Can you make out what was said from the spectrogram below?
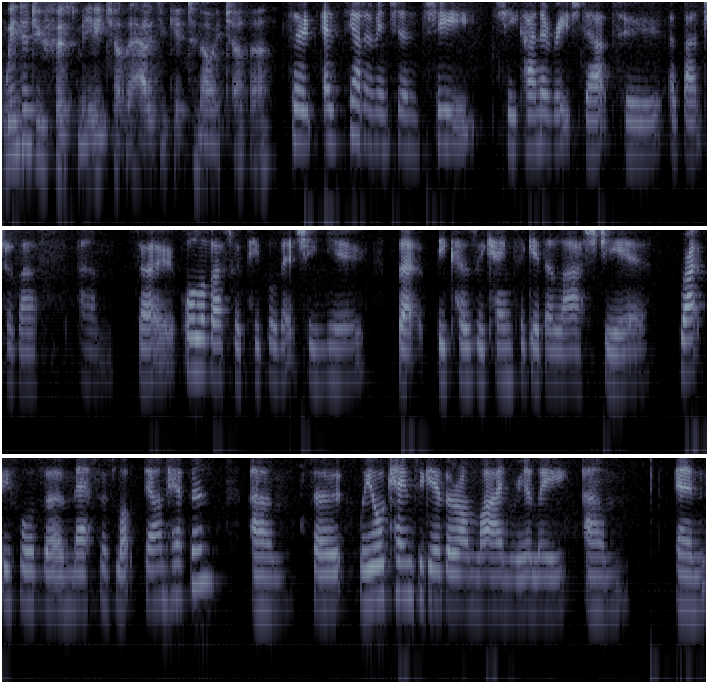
when did you first meet each other? How did you get to know each other? So as Tiana mentioned, she she kind of reached out to a bunch of us. Um, so all of us were people that she knew, but because we came together last year, right before the massive lockdown happened, um, so we all came together online really, um, and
